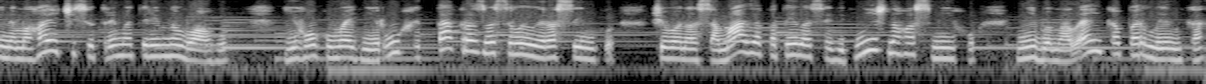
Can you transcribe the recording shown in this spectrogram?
і намагаючись утримати рівновагу. Його кумедні рухи так розвеселили росинку, що вона сама закотилася від ніжного сміху, ніби маленька перлинка.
